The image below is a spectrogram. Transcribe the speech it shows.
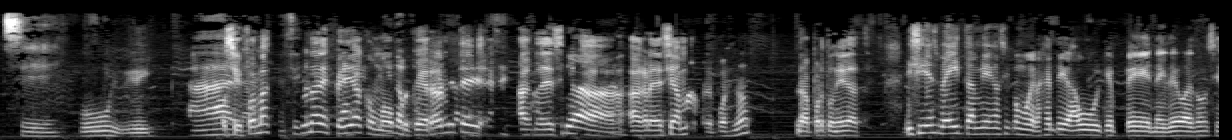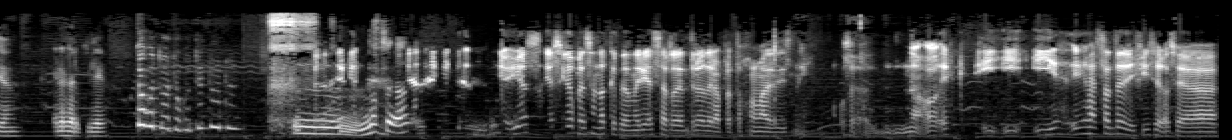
Sí. uy, uy. Ah, o si fue más sí. una despedida como porque realmente agradecía, agradecía a Marvel, pues, ¿no? La oportunidad. Y si es bait también, así como que la gente diga, uy, qué pena, y luego anuncian, eres de alquiler. Mm, no sé. Yo, yo, yo sigo pensando que tendría que ser dentro de la plataforma de Disney. O sea, no, es, que- y, y, y es, es bastante difícil, o sea,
